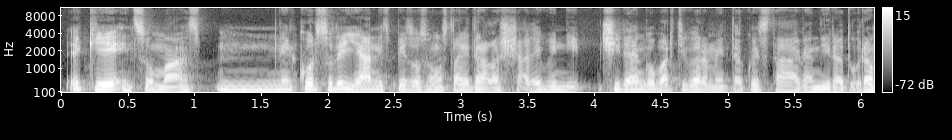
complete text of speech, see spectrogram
e che insomma mh, mm, nel corso degli anni spesso sono state tralasciate, quindi ci tengo particolarmente a questa candidatura.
